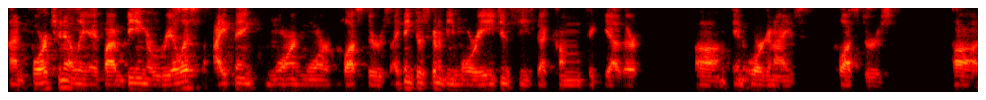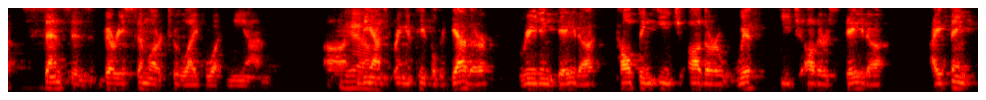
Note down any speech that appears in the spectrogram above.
unfortunately, if I'm being a realist, I think more and more clusters, I think there's going to be more agencies that come together um, and organize clusters. Uh, sense is very similar to like what Neon. Uh, yeah. Neon's bringing people together, reading data, helping each other with each other's data. I think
